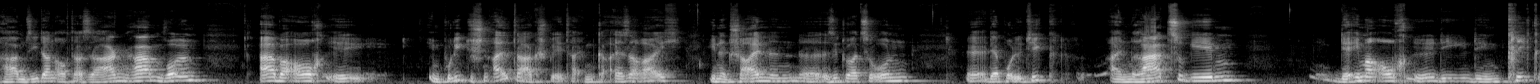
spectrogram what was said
haben sie dann auch das Sagen haben wollen, aber auch äh, im politischen Alltag später im Kaiserreich in entscheidenden äh, Situationen äh, der Politik einen Rat zu geben, der immer auch äh, die, den Krieg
